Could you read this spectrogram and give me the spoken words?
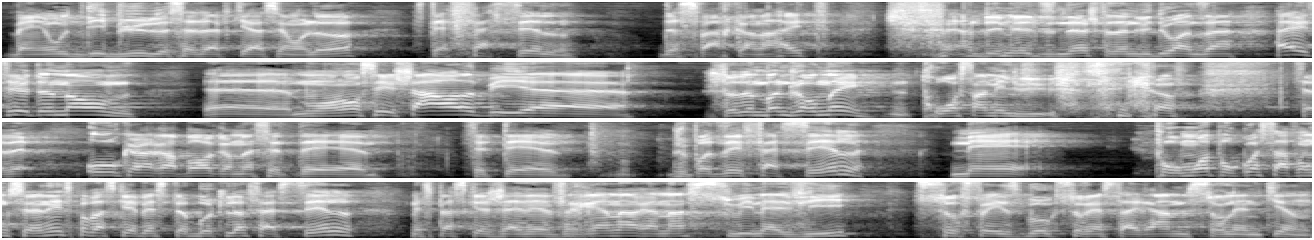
ben, au début de cette application-là, c'était facile de se faire connaître. en 2019, je faisais une vidéo en disant Hey, salut tout le monde! Euh, mon nom c'est Charles, puis euh, je te souhaite une bonne journée. 300 000 vues. comme, ça aucun rapport comment c'était c'était, je veux pas dire facile, mais pour moi, pourquoi ça a fonctionné, c'est pas parce qu'il y avait ce bout-là facile, mais c'est parce que j'avais vraiment, vraiment suivi ma vie sur Facebook, sur Instagram, sur LinkedIn.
